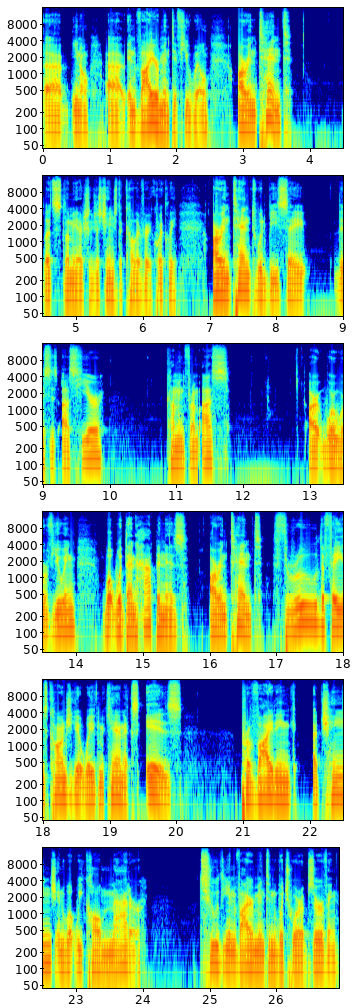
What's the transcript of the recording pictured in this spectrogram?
uh, you know, uh, environment, if you will, our intent. Let's let me actually just change the color very quickly. Our intent would be, say, this is us here, coming from us, our, where we're viewing. What would then happen is our intent through the phase conjugate wave mechanics is providing a change in what we call matter to the environment in which we're observing.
